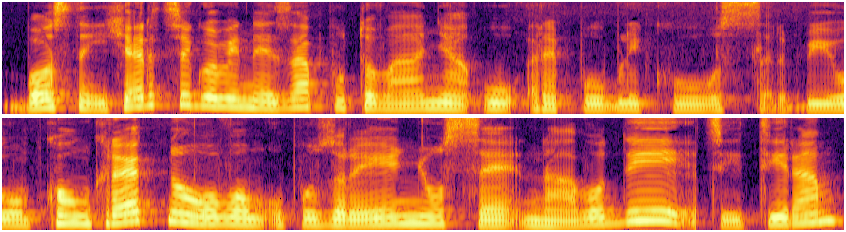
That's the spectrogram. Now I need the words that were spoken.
Bosne i Hercegovine za putovanja u Republiku Srbiju. Konkretno u ovom upozorenju se navodi, citiram,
